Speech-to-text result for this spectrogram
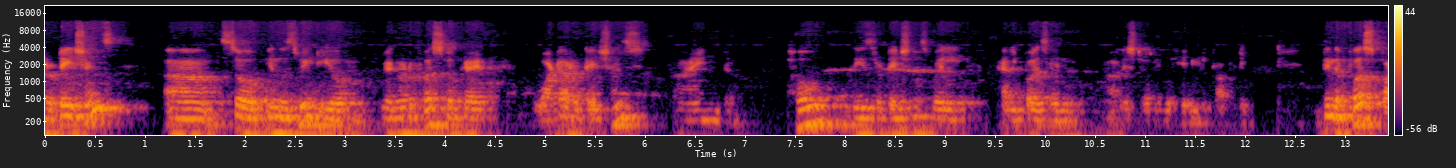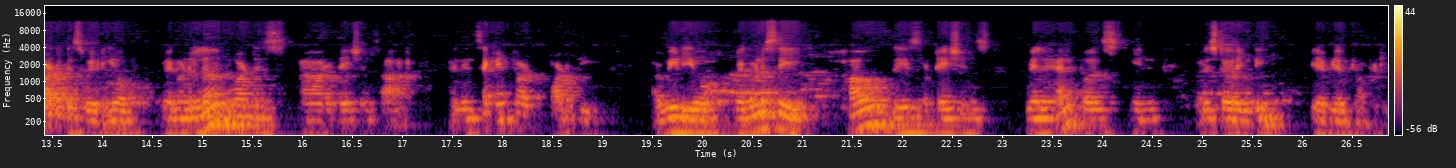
rotations. Uh, so in this video, we're going to first look at what are rotations and how these rotations will help us in uh, restoring the AVL property. In the first part of this video, we're going to learn what these uh, rotations are. And in second part, part of the uh, video, we're going to see how these rotations will help us in restoring the AVL property.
